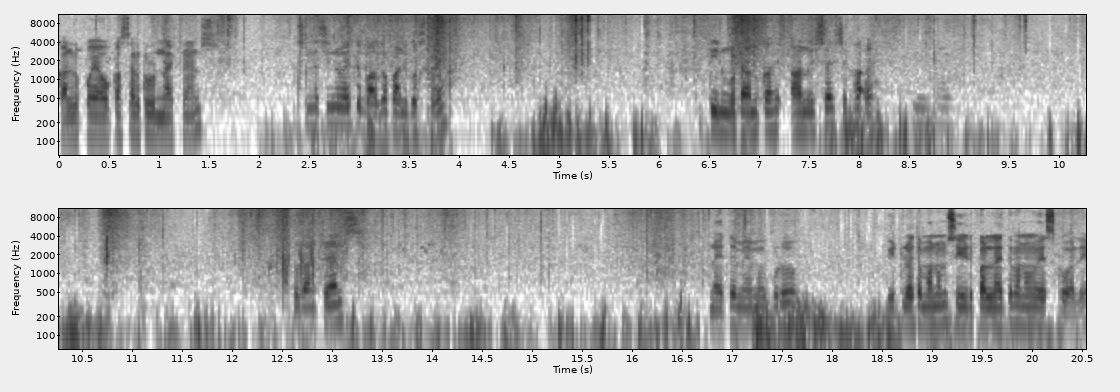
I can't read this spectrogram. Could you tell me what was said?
కళ్ళు పోయే అవకాశాలు కూడా ఉన్నాయి ఫ్రెండ్స్ చిన్న చిన్నవి అయితే బాగా పనికొస్తాయి तीन गोटा अनुका अनुसार सिखा చూడండి ఫ్రెండ్స్ అయితే మేము ఇప్పుడు వీటిలో అయితే మనం సీడి పళ్ళని అయితే మనం వేసుకోవాలి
